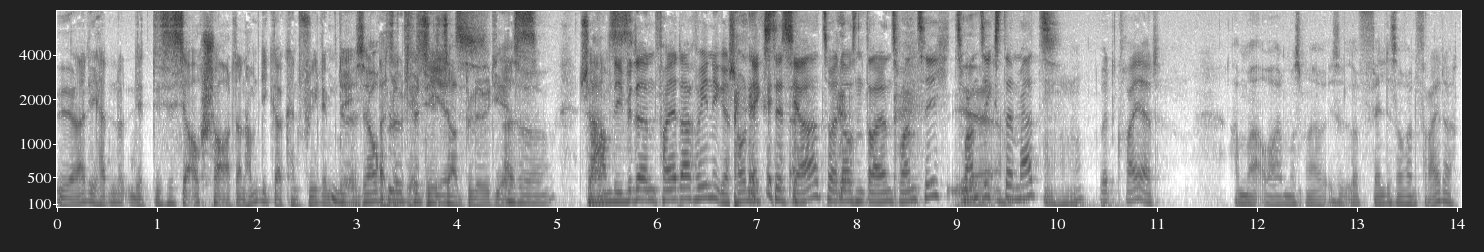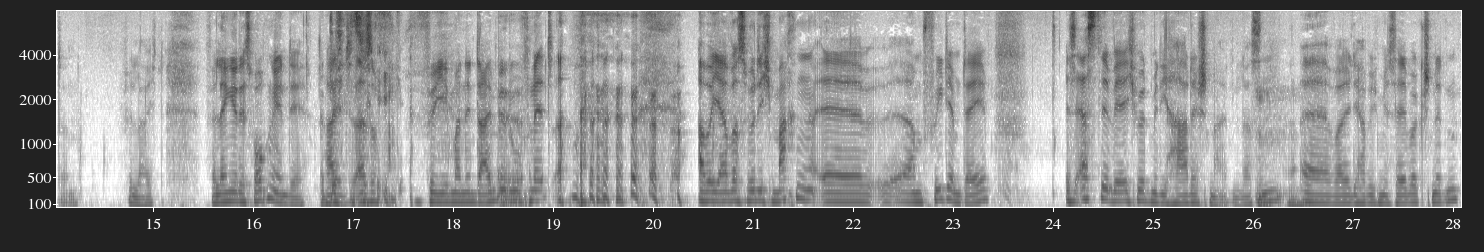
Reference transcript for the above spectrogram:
ja, die hatten, das ist ja auch schade, dann haben die gar kein Freedom Day. Das ist ja auch also, blöd für das die ist jetzt. ja blöd jetzt. Also, da haben die wieder einen Feiertag weniger. Schau, nächstes Jahr, 2023, 20. März, Mhm. wird gefeiert. Haben wir, oh, muss man, ist- fällt es auf einen Freitag dann? Vielleicht. Verlängertes Wochenende. Halt. Das- Also für jemanden in deinem Beruf nicht. Aber, aber ja, was würde ich machen äh, am Freedom Day? Das erste wäre, ich würde mir die Haare schneiden lassen, äh, weil die habe ich mir selber geschnitten.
